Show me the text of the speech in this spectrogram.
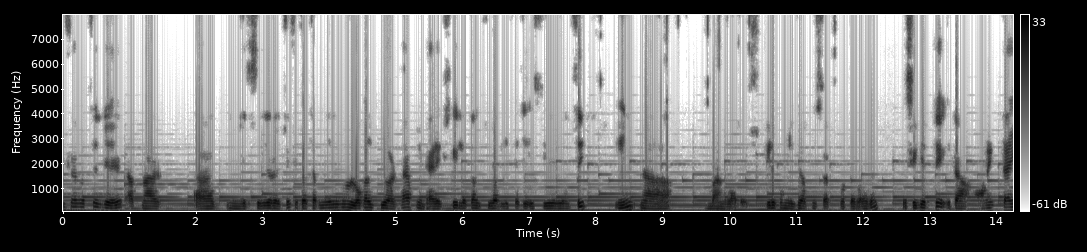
বিষয় হচ্ছে যে আপনার যেটা সুবিধা রয়েছে সেটা হচ্ছে আপনি যদি কোনো লোকাল কিওয়ার্ড হয়, আপনি ডাইরেক্ট সেই লোকাল কিওয়ার্ড লিখে যে এসিও এজেন্সি ইন বাংলাদেশ, এরকম লিখে আপনি সার্চ করতে পারবেন। তো সেক্ষেত্রে এটা অনেকটাই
